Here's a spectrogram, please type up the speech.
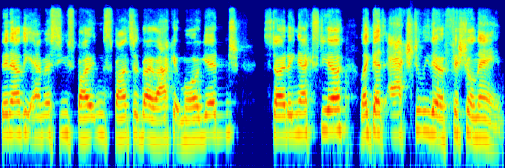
They're now the MSU Spartans, sponsored by Rocket Mortgage, starting next year. Like that's actually their official name.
